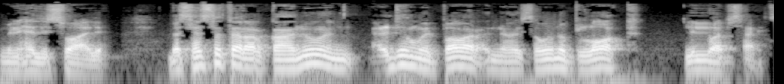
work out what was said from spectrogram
من هالسوالف. بس هسه ترى القانون عندهم ال power إنه يسوون block لل website.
